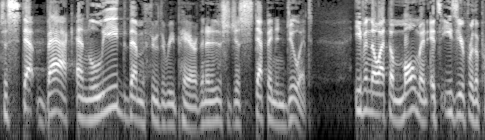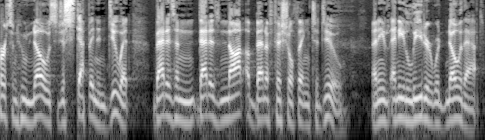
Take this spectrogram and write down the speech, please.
to step back and lead them through the repair than it is to just step in and do it. Even though at the moment it's easier for the person who knows to just step in and do it, that is an, that is not a beneficial thing to do. Any, any leader would know that.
